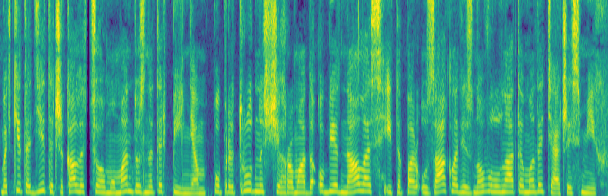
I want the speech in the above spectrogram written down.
Батьки та діти чекали цього моменту з нетерпінням. Попри труднощі, громада об'єдналась, і тепер у закладі знову лунатиме дитячий сміх.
